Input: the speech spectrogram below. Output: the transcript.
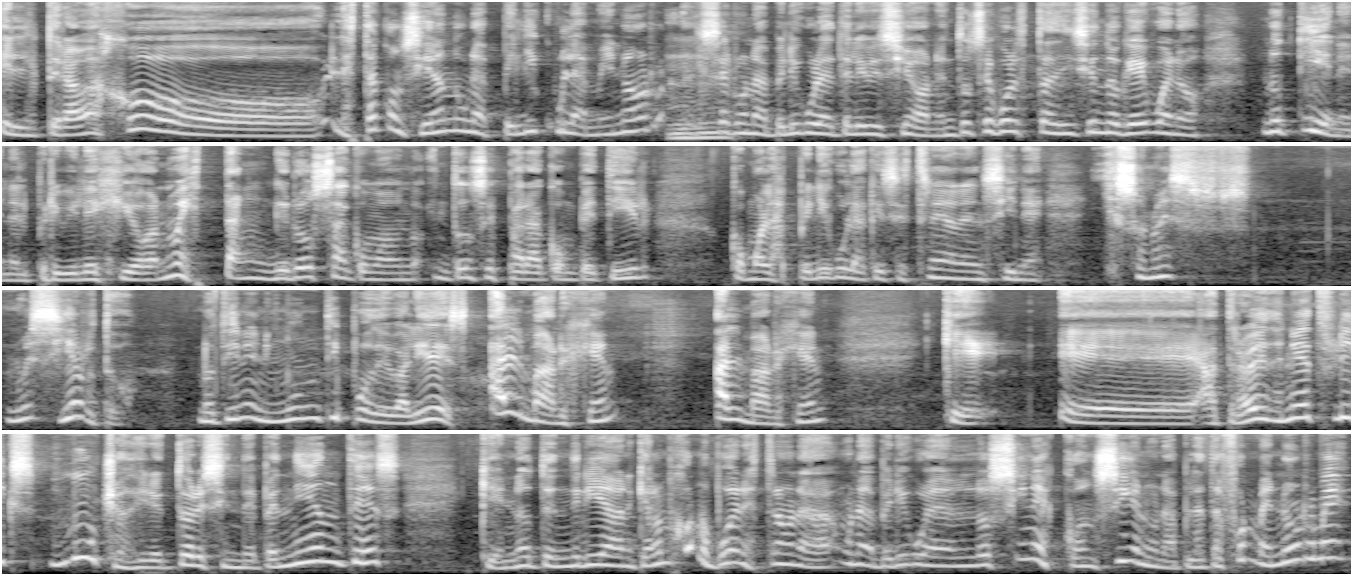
el trabajo le está considerando una película menor al ser una película de televisión. Entonces vos estás diciendo que, bueno, no tienen el privilegio, no es tan grosa como entonces para competir como las películas que se estrenan en cine. Y eso no es, no es cierto. No tiene ningún tipo de validez. Al margen, al margen, que eh, a través de Netflix muchos directores independientes que no tendrían, que a lo mejor no pueden estrenar una, película en los cines, consiguen una plataforma enorme.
